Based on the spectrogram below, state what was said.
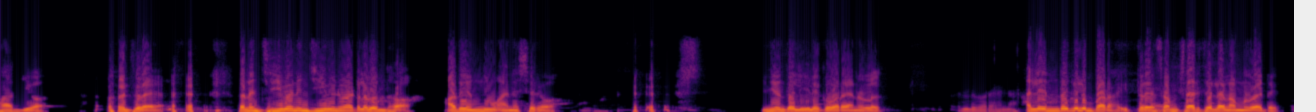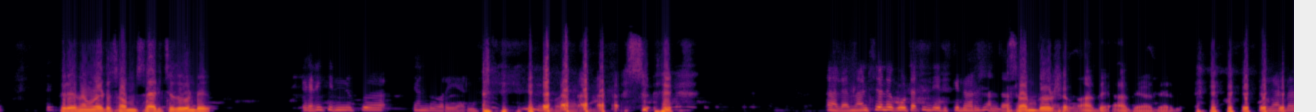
ഭാഗ്യമാണ് മനസ്സിലായ? കാരണം ജീവനും ജീവനുമായിട്ടുള്ള ബന്ധമാണ് അത് എന്നും അനശ്വരമാണ് ഇനി എന്താ ലീലക്ക് പറയാനുള്ളത്? അല്ല എന്തെങ്കിലും പറ. ഇത്രയും സംസാരിച്ചല്ല നമ്മളുമായിട്ട്? ഇത്രയും നമ്മളുമായിട്ട് സംസാരിച്ചത് കൊണ്ട് എനിക്ക് ഇന്നിപ്പോ എന്ത് പറയാനാ? അല്ല മനുഷ്യന്റെ കൂട്ടത്തിൽ ഇരിക്കുന്ന ഒരു സന്തോഷം. സന്തോഷം. അതെ അതെ അതെ അതെ. അല്ലാണ്ട്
